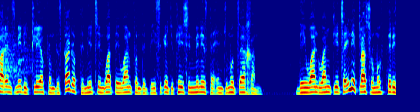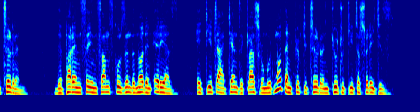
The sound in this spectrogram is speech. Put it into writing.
parents made it clear from the start of the meeting what they want from the Basic Education Minister Angie Motshekga. They want one teacher in a classroom of 30 children. The parents say in some schools in the northern areas, a teacher attends a classroom with more than 50 children due to teacher shortages.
